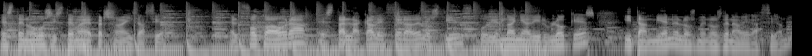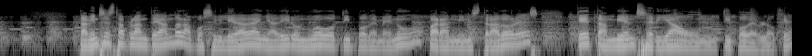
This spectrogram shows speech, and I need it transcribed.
este nuevo sistema de personalización. El foco ahora está en la cabecera de los themes, pudiendo añadir bloques y también en los menús de navegación. También se está planteando la posibilidad de añadir un nuevo tipo de menú para administradores que también sería un tipo de bloque.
